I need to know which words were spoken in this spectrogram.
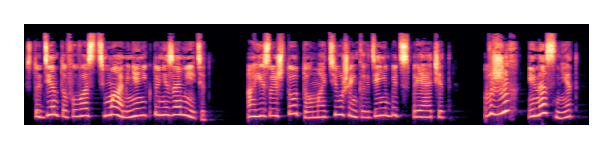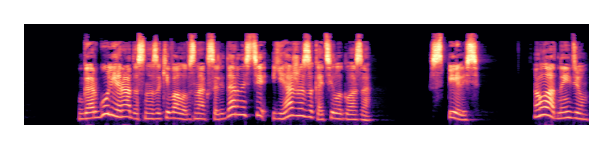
Студентов у вас тьма, меня никто не заметит. А если что, то Матюшенька где-нибудь спрячет. Вжих, и нас нет». Горгулья радостно закивала в знак солидарности, я же закатила глаза. Спелись. Ладно, идем.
